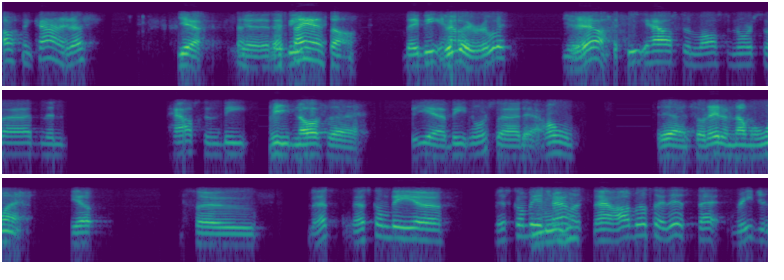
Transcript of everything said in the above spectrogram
Houston County. That's Yeah. Yeah, they that's beat saying something. they beat Did they Houston. really? Yeah. They beat Houston, lost to Northside, and then Houston beat Beat Northside. yeah, beat Northside at home. Yeah, so they're the number one. Yep. So that's that's gonna be uh it's gonna be a Mhm. challenge. Now I will say this, that region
